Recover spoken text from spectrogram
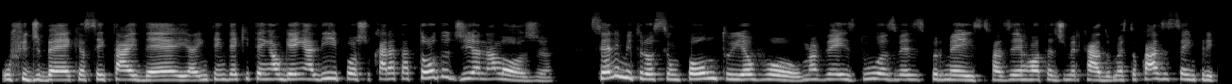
o feedback, aceitar a ideia, entender que tem alguém ali, poxa, o cara está todo dia na loja se ele me trouxe um ponto e eu vou uma vez, duas vezes por mês fazer rota de mercado, mas estou quase sempre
